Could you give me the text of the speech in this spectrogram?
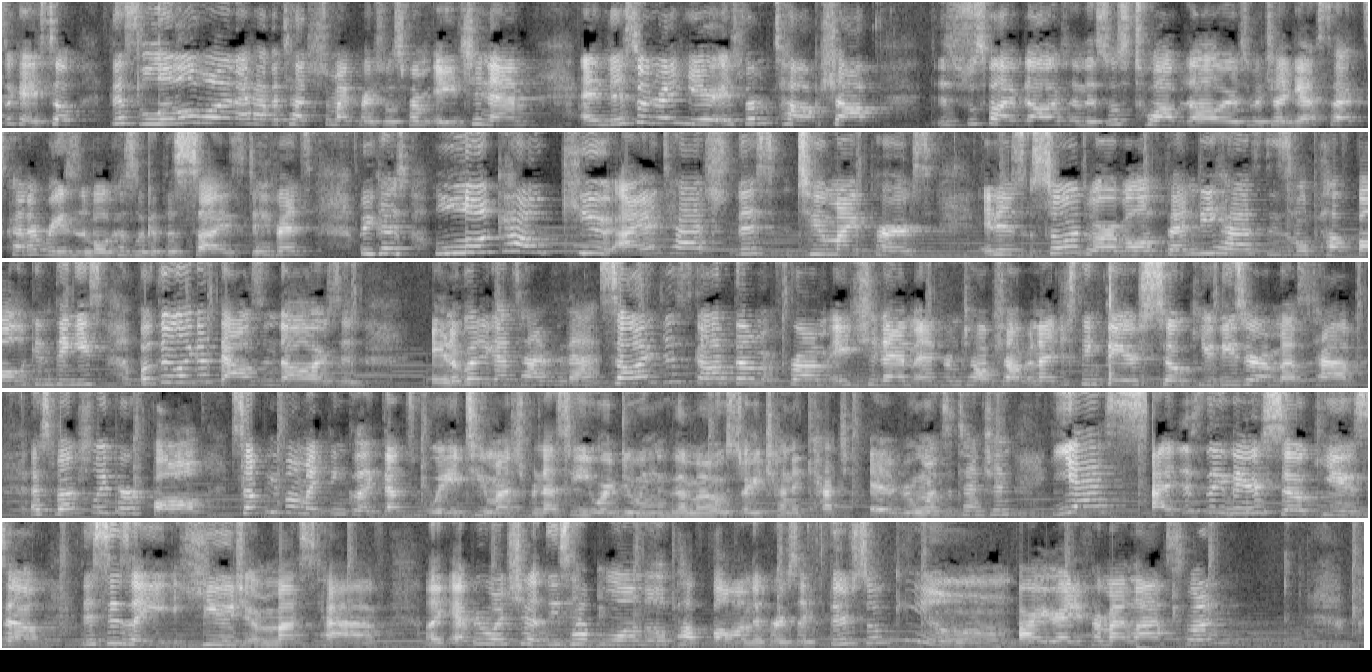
Okay, so this little one I have attached to my purse was from H&M, and this one right here is from Topshop. This was $5 and this was $12, which I guess that's kind of reasonable because look at the size difference. Because look how cute. I attached this to my purse. It is so adorable. Fendi has these little puffball looking thingies, but they're like a $1,000 and Ain't nobody got time for that. So I just got them from H&M and from Topshop and I just think they are so cute. These are a must-have, especially for fall. Some people might think like that's way too much. Vanessa, you are doing the most. Are you trying to catch everyone's attention? Yes! I just think they are so cute. So this is a huge must-have. Like everyone should at least have one little puff ball on their purse. Like they're so cute. Are you ready for my last one?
